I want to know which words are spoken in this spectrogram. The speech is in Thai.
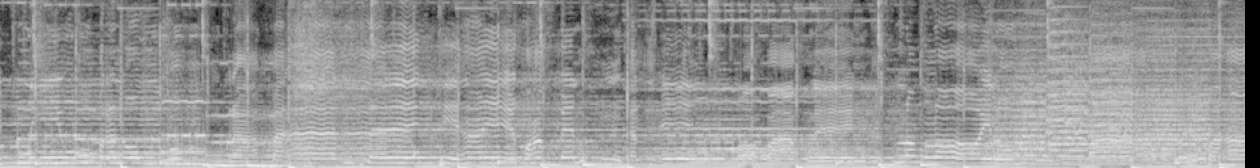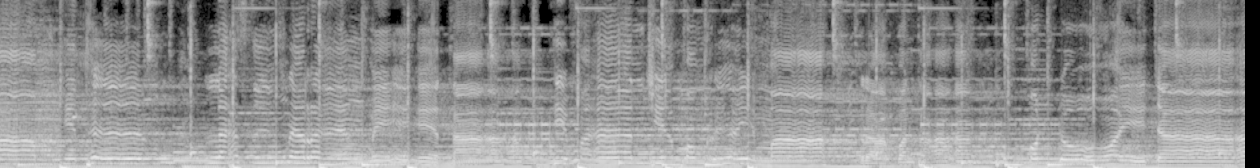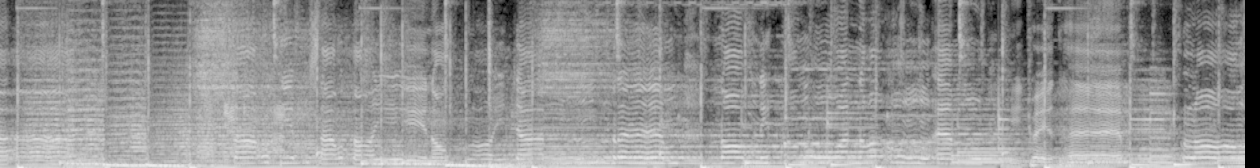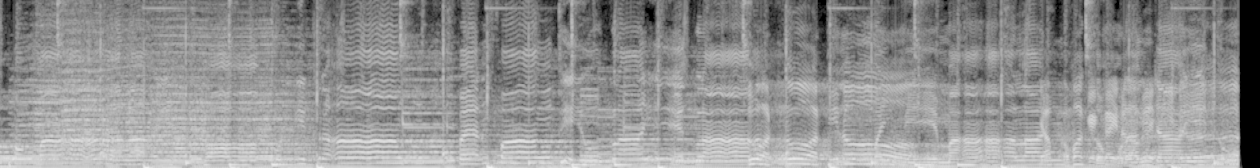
ิบนิ้วประนมผมกราบแฟนเพลงที่ให้ความเป็นกันเอง ขอฝากเพลงล่องลอยลมมาด้วยความคิดถึงและซึ้งในแรงเมตตา ที่แฟนเชียร์ผมเรื่อยมากราบวันทาทุกคนด้วยใจสาวทิมสาวต่อยน้อง จันเริ่มน้องนิดน้องวัวน้องแอมที่ช่วยแถมลองพงมาลายขอบคุณอีกครั้งแฟนฟังที่อยู่ไกลไกลตรวจตรวจพี่น้องไม่มีมาลายยับเข้ามาใกล้ๆส่งหน้าแรงเวทีใจเลยช่วย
